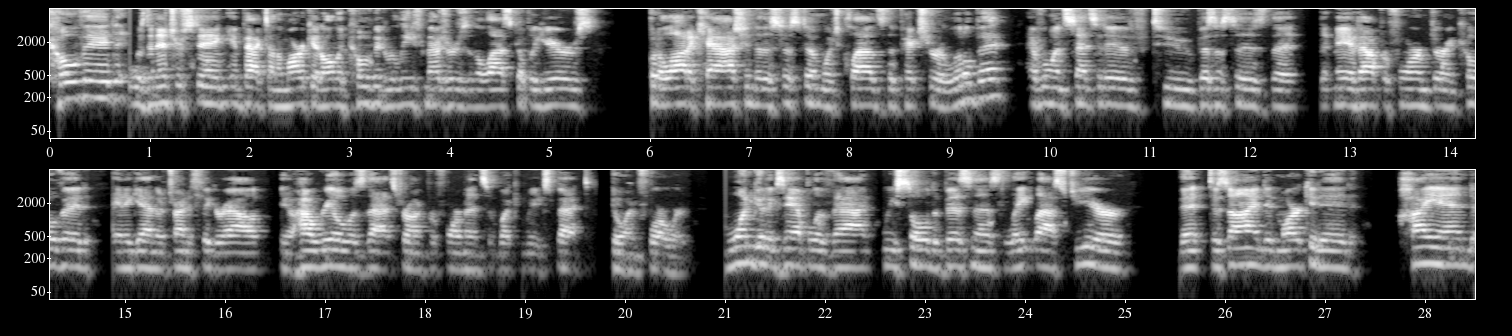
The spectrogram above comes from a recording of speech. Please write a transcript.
COVID was an interesting impact on the market. All the COVID relief measures in the last couple of years put a lot of cash into the system, which clouds the picture a little bit. Everyone's sensitive to businesses that that may have outperformed during COVID. And again, they're trying to figure out, you know, how real was that strong performance and what can we expect going forward. One good example of that, we sold a business late last year that designed and marketed high-end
